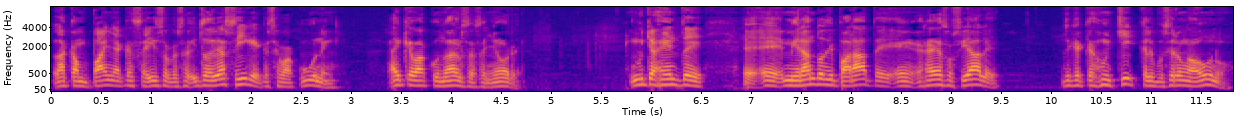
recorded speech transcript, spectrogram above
la campaña que se hizo que se, y todavía sigue que se vacunen? Hay que vacunarse, señores. Mucha gente eh, eh, mirando disparate en redes sociales. Dice que es un chip que le pusieron a uno.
